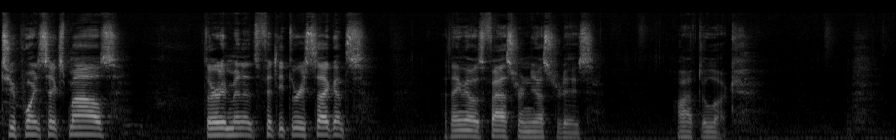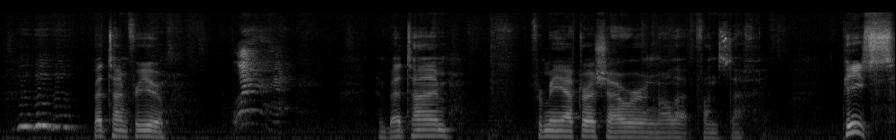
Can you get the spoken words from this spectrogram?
2.6 miles, 30 minutes, 53 seconds. I think that was faster than yesterday's. I'll have to look. bedtime for you. And bedtime for me after I shower and all that fun stuff. Peace.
